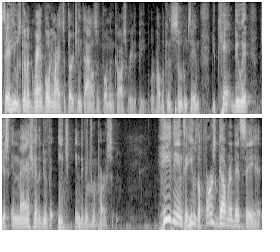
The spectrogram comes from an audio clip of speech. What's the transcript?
said he was going to grant voting rights to 13000 formerly incarcerated people. Republicans sued him saying you can't do it just in mass you have to do it for each individual person. He then said he was the first governor that said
